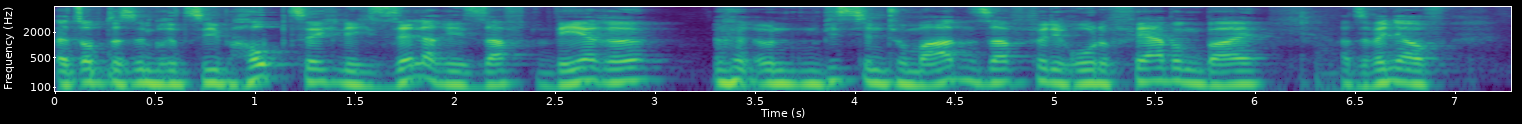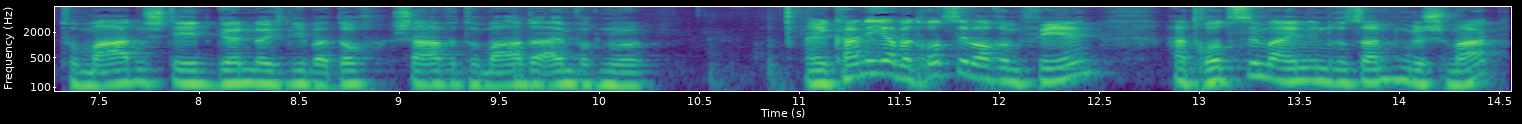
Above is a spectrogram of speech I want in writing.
Als ob das im Prinzip hauptsächlich Selleriesaft wäre und ein bisschen Tomatensaft für die rote Färbung bei. Also wenn ihr auf Tomaten steht, gönnt euch lieber doch scharfe Tomate, einfach nur. Äh, kann ich aber trotzdem auch empfehlen. Hat trotzdem einen interessanten Geschmack.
